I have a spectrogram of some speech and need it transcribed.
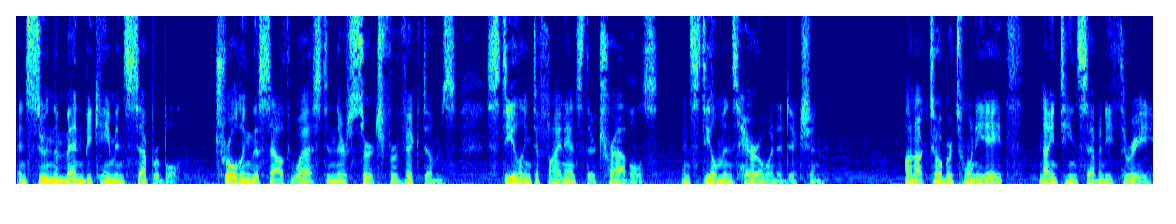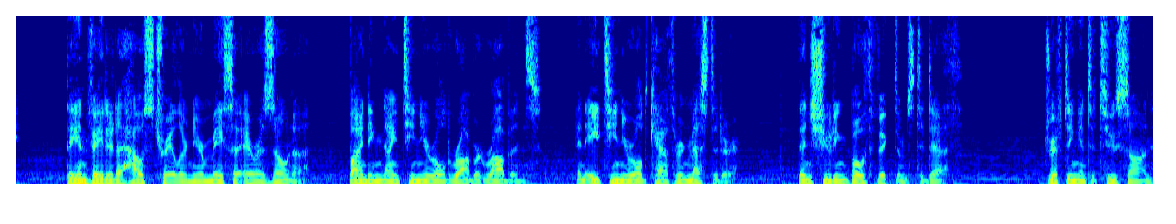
and soon the men became inseparable, trolling the Southwest in their search for victims, stealing to finance their travels, and Steelman's heroin addiction. On October 28, 1973, they invaded a house trailer near Mesa, Arizona, binding 19-year-old Robert Robbins and 18-year-old Catherine Mesteter, then shooting both victims to death. Drifting into Tucson,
